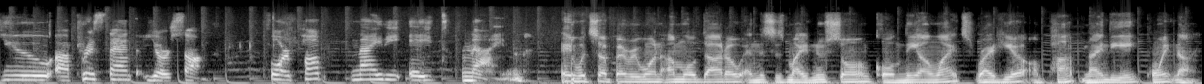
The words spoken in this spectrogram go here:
you uh, present your song for Pop 98.9. Hey, what's up, everyone? I'm Lodato, and this is my new song called Neon Lights right here on Pop 98.9.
